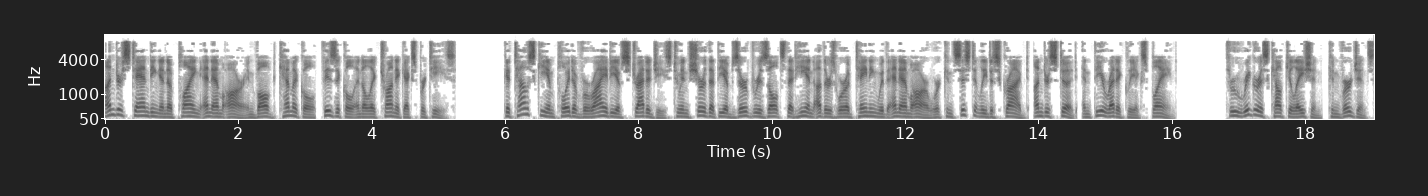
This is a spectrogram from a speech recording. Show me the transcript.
Understanding and applying NMR involved chemical, physical and electronic expertise. Gutowsky employed a variety of strategies to ensure that the observed results that he and others were obtaining with NMR were consistently described, understood, and theoretically explained. Through rigorous calculation, convergence,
